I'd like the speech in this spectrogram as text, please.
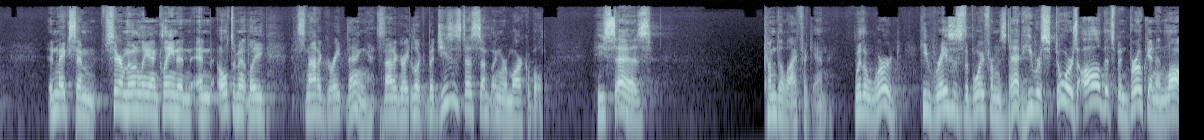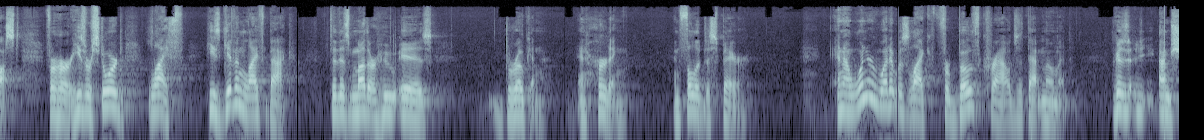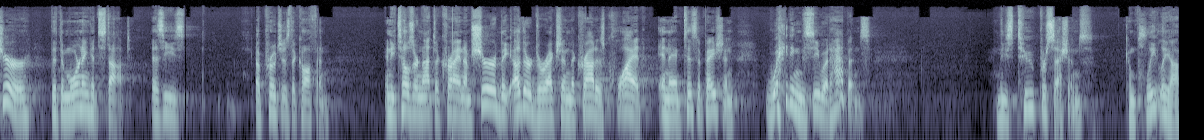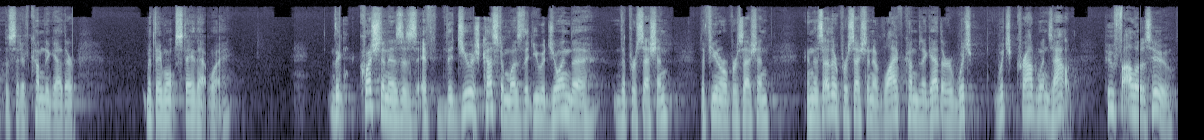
It makes him ceremonially unclean, and, and ultimately, it's not a great thing. It's not a great look. But Jesus does something remarkable. He says, Come to life again. With a word, he raises the boy from his dead. He restores all that's been broken and lost for her. He's restored life. He's given life back to this mother who is broken and hurting and full of despair. And I wonder what it was like for both crowds at that moment. Because I'm sure that the mourning had stopped as he approaches the coffin. And he tells her not to cry. And I'm sure the other direction, the crowd is quiet in anticipation, waiting to see what happens. These two processions, completely opposite, have come together, but they won't stay that way. The question is, is if the Jewish custom was that you would join the, the procession, the funeral procession, and this other procession of life comes together, which, which crowd wins out? Who follows who?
